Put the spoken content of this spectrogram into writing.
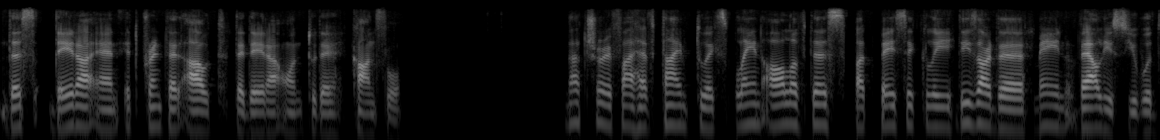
this data and it printed out the data onto the console. Not sure if I have time to explain all of this, but basically these are the main values you would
